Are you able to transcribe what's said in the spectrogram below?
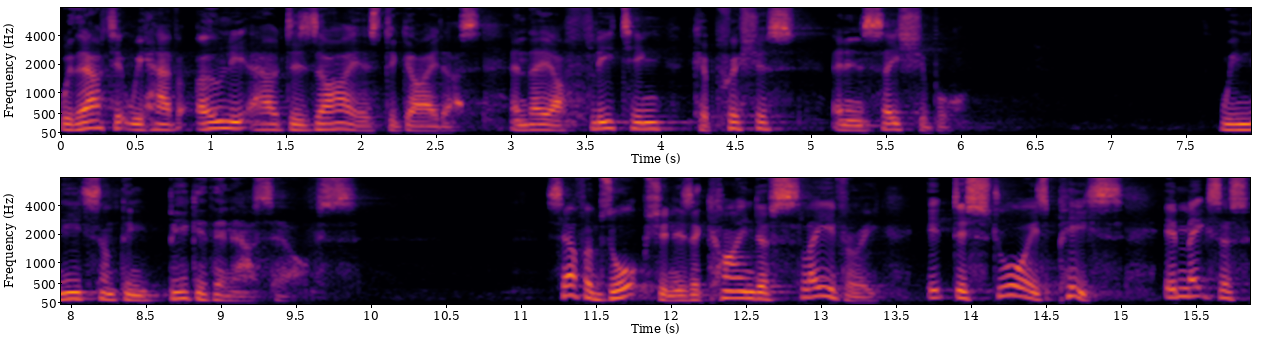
Without it, we have only our desires to guide us, and they are fleeting, capricious, and insatiable. We need something bigger than ourselves. Self absorption is a kind of slavery. It destroys peace. It makes us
